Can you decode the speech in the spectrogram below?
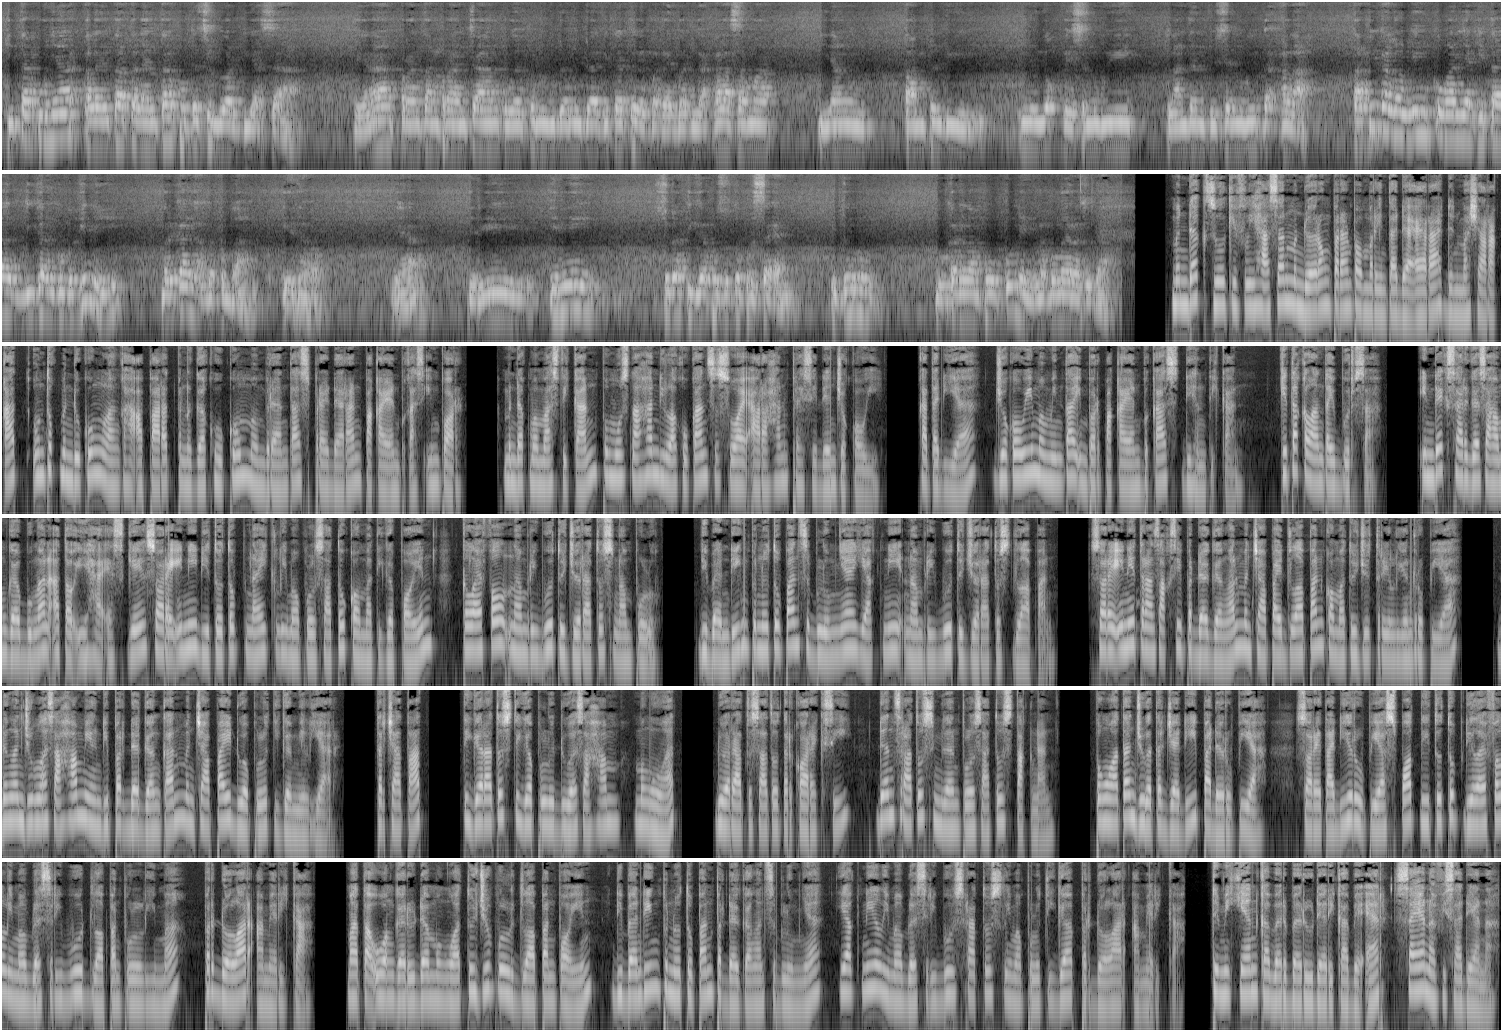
Kita punya talenta-talenta potensi luar biasa. Ya, perancang-perancang, UMKM muda-muda kita tuh hebat-hebat nggak kalah sama yang tampil di New York Fashion Week, London Fashion Week nggak kalah. Tapi kalau lingkungannya kita diganggu begini, mereka nggak berkembang gitu ya jadi ini sudah 31 persen itu bukan lampu kuning lampu merah sudah Mendak Zulkifli Hasan mendorong peran pemerintah daerah dan masyarakat untuk mendukung langkah aparat penegak hukum memberantas peredaran pakaian bekas impor. Mendak memastikan pemusnahan dilakukan sesuai arahan Presiden Jokowi. Kata dia, Jokowi meminta impor pakaian bekas dihentikan. Kita ke lantai bursa. Indeks harga saham gabungan atau IHSG sore ini ditutup naik 51,3 poin ke level 6.760 dibanding penutupan sebelumnya yakni 6.708. Sore ini transaksi perdagangan mencapai 8,7 triliun rupiah dengan jumlah saham yang diperdagangkan mencapai 23 miliar. Tercatat, 332 saham menguat, 201 terkoreksi, dan 191 stagnan. Penguatan juga terjadi pada rupiah. Sore tadi rupiah spot ditutup di level 15.085 per dolar Amerika. Mata uang Garuda menguat 78 poin dibanding penutupan perdagangan sebelumnya, yakni 15.153 per dolar Amerika. Demikian kabar baru dari KBR, saya Nafisa Diana.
